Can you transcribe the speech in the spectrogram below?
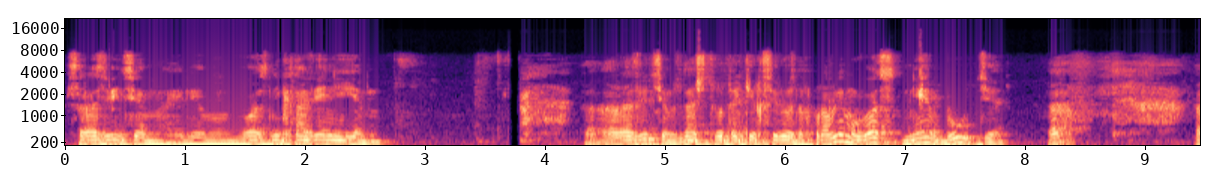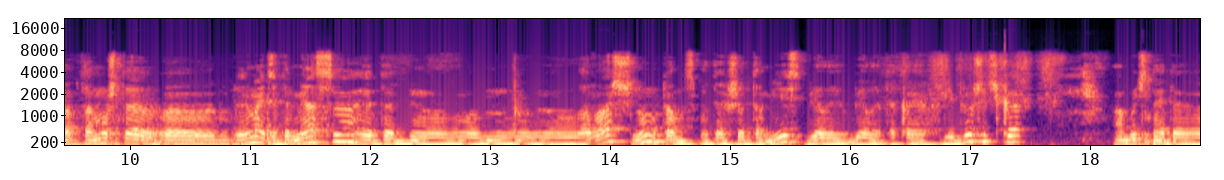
с развитием или возникновением развитием, значит, вот таких серьезных проблем у вас не будет. Да? Потому что, э, понимаете, это мясо, это э, лаваш, ну, там, смотря, что там есть, белая, белая такая лепешечка. Обычно это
